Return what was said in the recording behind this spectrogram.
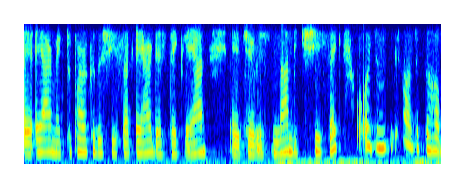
e, eğer mektup arkadaşıysak, eğer destekleyen e, çevresinden bir kişiysek o acımızı birazcık daha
